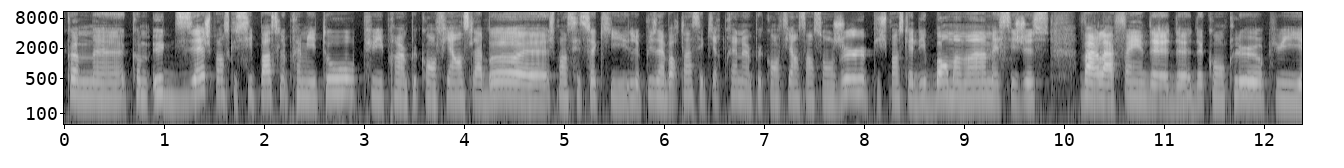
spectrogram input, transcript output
comme, euh, comme Hugues disait, je pense que s'il passe le premier tour, puis il prend un peu confiance là-bas, euh, je pense que c'est ça qui le plus important, c'est qu'il reprenne un peu confiance en son jeu. Puis je pense qu'il y a des bons moments, mais c'est juste vers la fin de, de, conclure, puis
